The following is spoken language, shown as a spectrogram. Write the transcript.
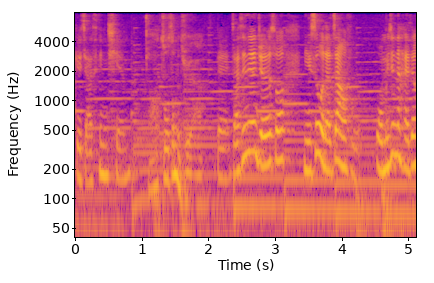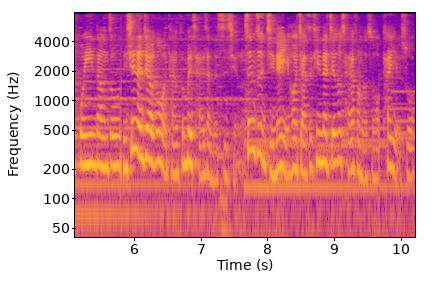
给贾斯汀签。啊，做这么绝啊？对，贾斯汀觉得说，你是我的丈夫。我们现在还在婚姻当中，你现在就要跟我谈分配财产的事情了。甚至几年以后，贾斯汀在接受采访的时候，他也说，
